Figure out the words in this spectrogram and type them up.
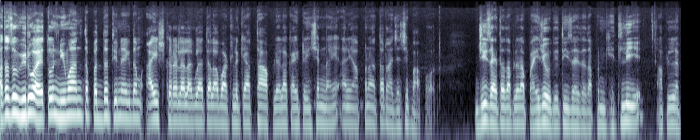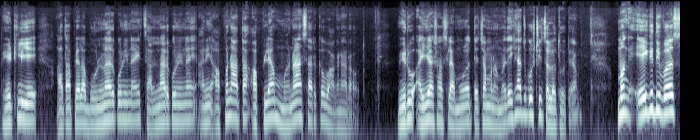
आता जो विरू आहे तो निवांत पद्धतीनं एकदम आयुष करायला लागला. त्याला वाटलं की आता आपल्याला काही टेन्शन नाही आणि आपण आता राजाचे बाप आहोत. जी जायदाद आपल्याला पाहिजे होती ती जायदाद आपण घेतली आहे आपल्याला भेटली आहे आता आपल्याला बोलणार कोणी नाही चालणार कोणी नाही आणि आपण आता आपल्या मनासारखं वागणार आहोत. विरू अय्याश असल्यामुळं त्याच्या मनामध्ये ह्याच गोष्टी चालत होत्या. मग एक दिवस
